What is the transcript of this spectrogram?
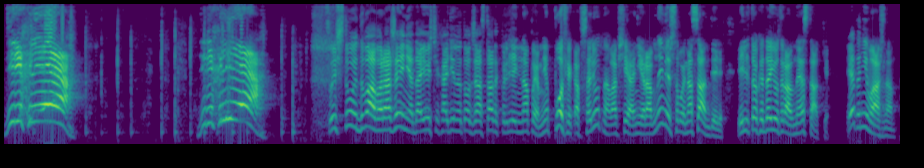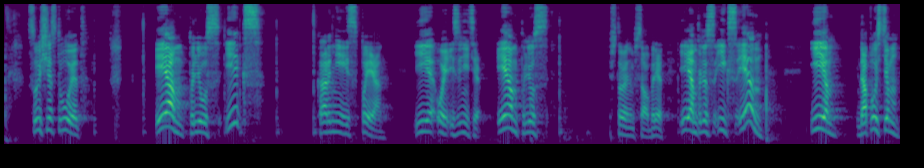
Дирихле! Дирихле! Существует два выражения, дающих один и тот же остаток при делении на p. Мне пофиг абсолютно, вообще они равны между собой на самом деле, или только дают равные остатки. Это не важно. существует m плюс x корней из p и, ой, извините, m плюс, что я написал, бред, m плюс xn и, допустим,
